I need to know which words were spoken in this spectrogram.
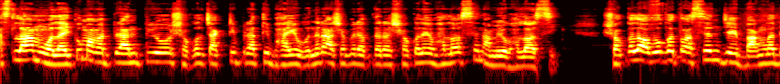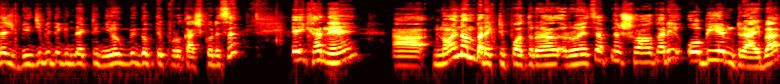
আসসালামু আলাইকুম, আমার প্রাণপ্রিয় সকল চাকরি প্রার্থী ভাই বোনেরা, আশা করি আপনারা সকলে ভালো আছেন, আমিও ভালো আছি। সকলে অবগত আছেন যে বাংলাদেশ বিজিবিতে কিন্তু একটি নিয়োগ বিজ্ঞপ্তি প্রকাশ করেছে। এইখানে নয় নম্বর একটি পদ রয়েছে আপনার সহকারী ওবিএম ড্রাইভার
